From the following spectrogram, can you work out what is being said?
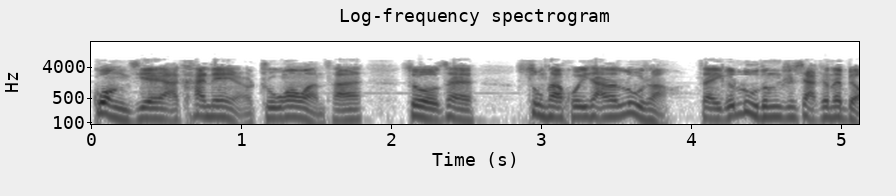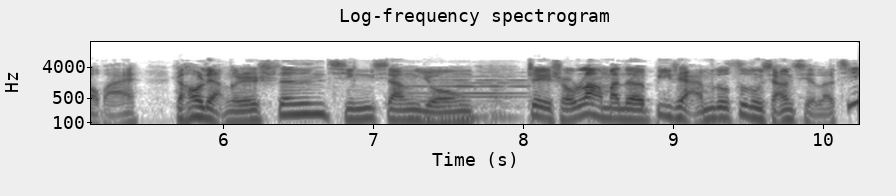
逛街呀、看电影、烛光晚餐，最后在送她回家的路上。在一个路灯之下跟他表白，然后两个人深情相拥。这时候浪漫的 BGM 都自动响起了。今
